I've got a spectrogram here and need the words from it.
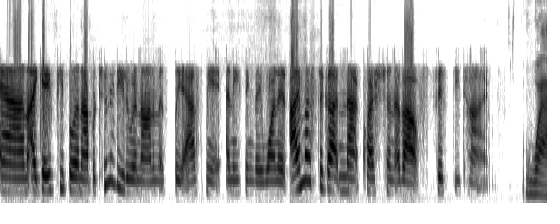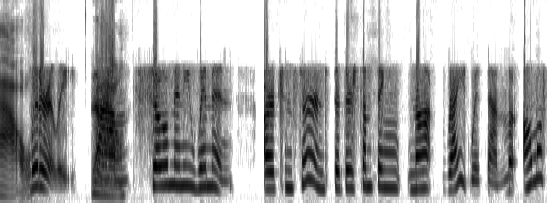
and I gave people an opportunity to anonymously ask me anything they wanted. I must have gotten that question about 50 times, wow. literally. Wow. Um, so many women are concerned that there's something not right with them. Almost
